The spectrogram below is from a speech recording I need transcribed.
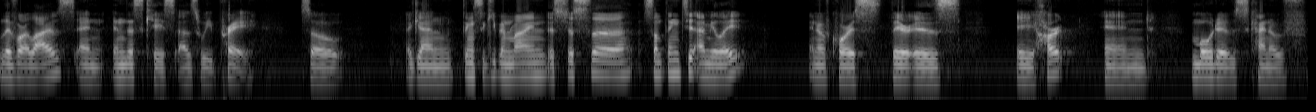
live our lives, and in this case, as we pray. So, again, things to keep in mind. It's just uh, something to emulate. And of course, there is a heart and motives kind of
